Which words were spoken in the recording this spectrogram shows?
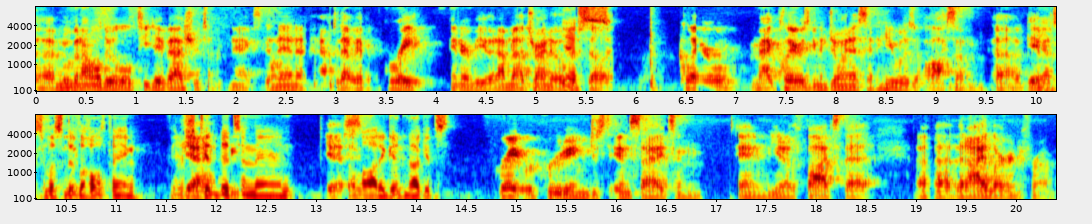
uh, moving on, we'll do a little TJ Vasher talk next, and then uh, after that, we have a great interview. And I'm not trying to Yes. oversell it. Claire, Matt Claire is going to join us, and he was awesome. Uh, gave yeah. us Listen to the whole thing. There's Yeah, tidbits we- in there and yes, a lot of good nuggets. great recruiting, just insights and and you know thoughts that uh, that I learned from,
